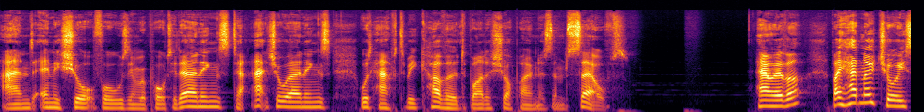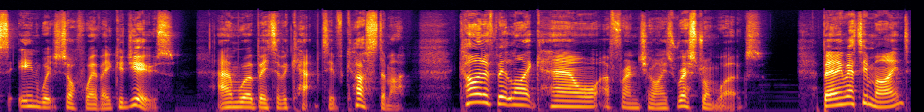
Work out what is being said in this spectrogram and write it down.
and any shortfalls in reported earnings to actual earnings would have to be covered by the shop owners themselves. However, they had no choice in which software they could use, and we were a bit of a captive customer, kind of a bit like how a franchise restaurant works. Bearing that in mind,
